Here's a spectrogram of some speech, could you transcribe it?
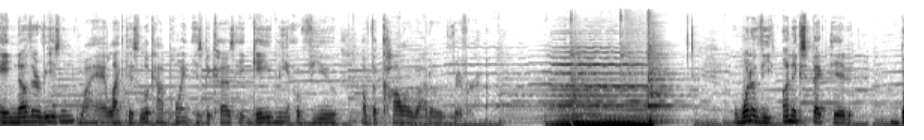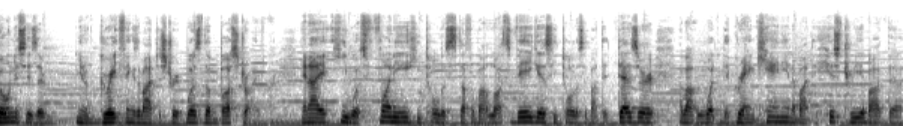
Another reason why I like this lookout point is because it gave me a view of the Colorado River. One of the unexpected bonuses of you know great things about this trip was the bus driver. And I he was funny. He told us stuff about Las Vegas. He told us about the desert, about what the Grand Canyon, about the history, about the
